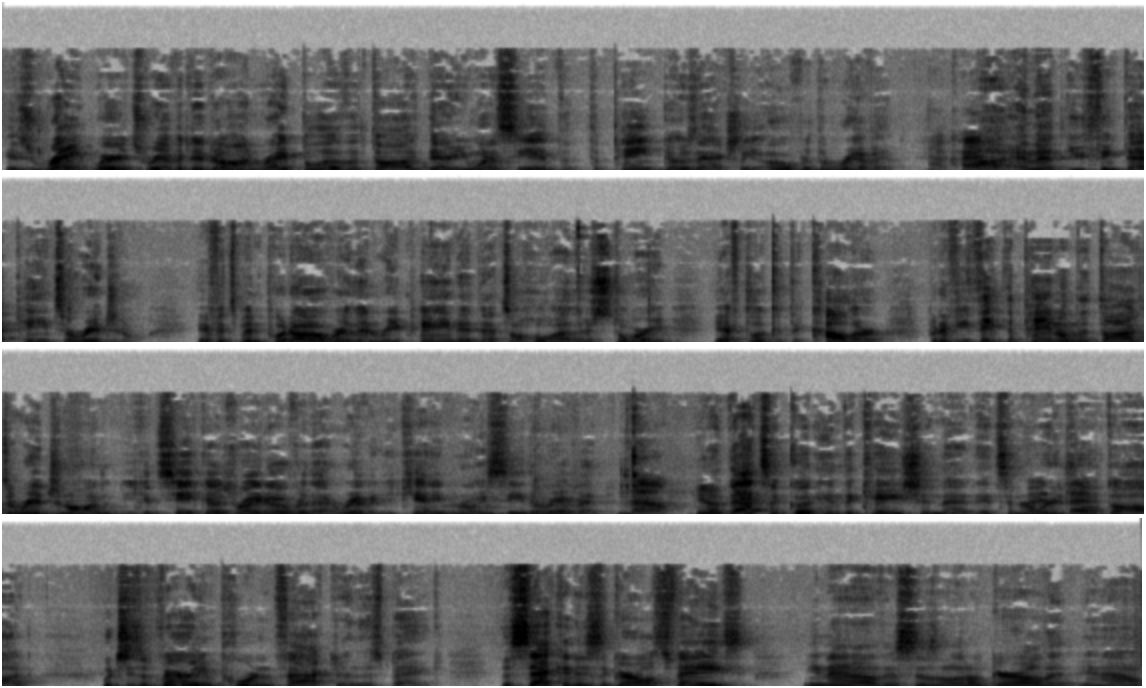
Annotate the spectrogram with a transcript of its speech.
is right where it's riveted on, right below the dog. There, you want to see it that the paint goes actually over the rivet. Okay. Uh, and that you think that paint's original. If it's been put over and then repainted, that's a whole other story. You have to look at the color. But if you think the paint on the dog's original, and you can see it goes right over that rivet, you can't even really see the rivet. no. You know, that's a good indication that it's an Right original there. dog, which is a very important factor in this bank. The second is the girl's face. You know, this is a little girl that, you know,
